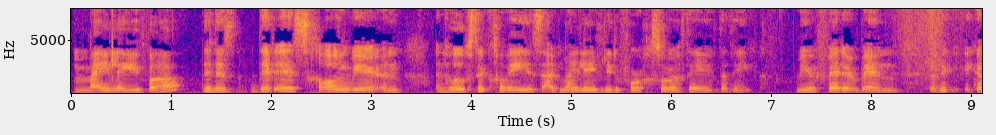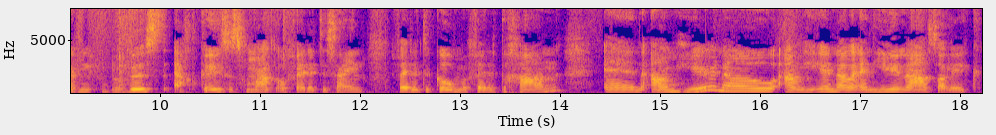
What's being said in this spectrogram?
mijn leven. Dit is, dit is gewoon weer een, een hoofdstuk geweest uit mijn leven die ervoor gezorgd heeft dat ik weer verder ben. Dat ik, ik heb bewust echt keuzes gemaakt om verder te zijn, verder te komen, verder te gaan. En I'm here now, I'm here now. En hierna zal ik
